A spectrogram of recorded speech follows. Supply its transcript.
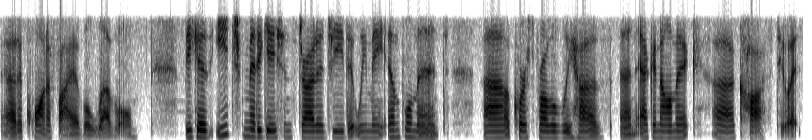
at a quantifiable level. Because each mitigation strategy that we may implement uh, of course, probably has an economic uh, cost to it.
